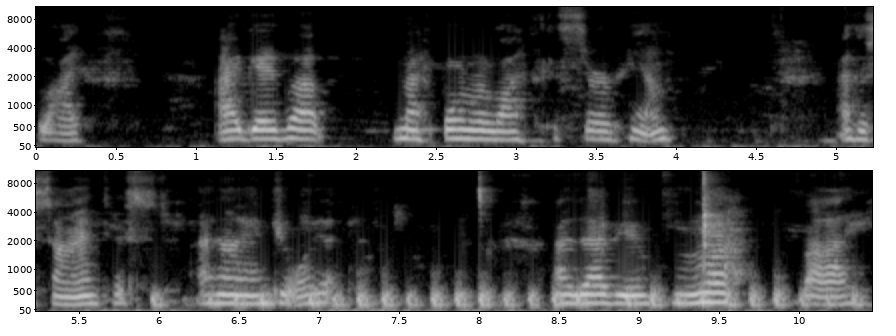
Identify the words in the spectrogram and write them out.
life. I gave up my former life to serve Him as a scientist, and I enjoy it. I love you. Bye.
